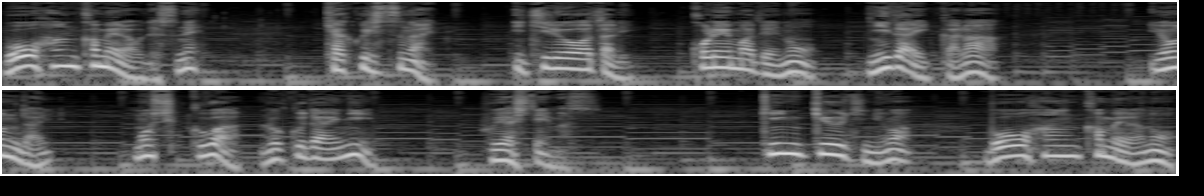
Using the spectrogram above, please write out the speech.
防犯カメラをですね、客室内1両あたりこれまでの2台から4台もしくは6台に増やしています。緊急時には防犯カメラの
